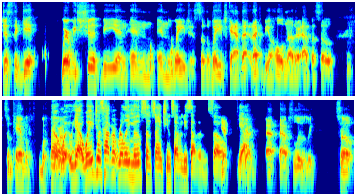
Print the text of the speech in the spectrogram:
just to get where we should be in in in the wages. So the wage gap that that could be a whole nother episode. So Cam, before no, I, yeah, wages haven't really moved since 1977. So yeah, yeah. yeah a- absolutely. So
